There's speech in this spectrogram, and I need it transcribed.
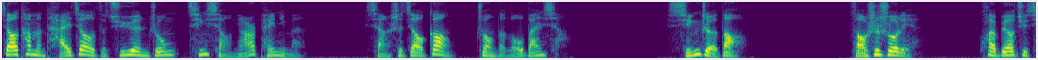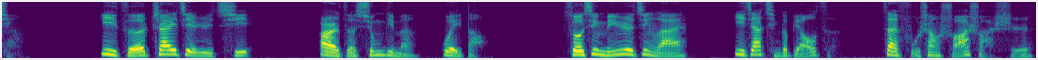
教他们抬轿子去院中请小年儿陪你们。想是叫杠撞的楼板响。”行者道。早是说理，快不要去请。一则斋戒日期，二则兄弟们未到，索性明日进来，一家请个表子，在府上耍耍时，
